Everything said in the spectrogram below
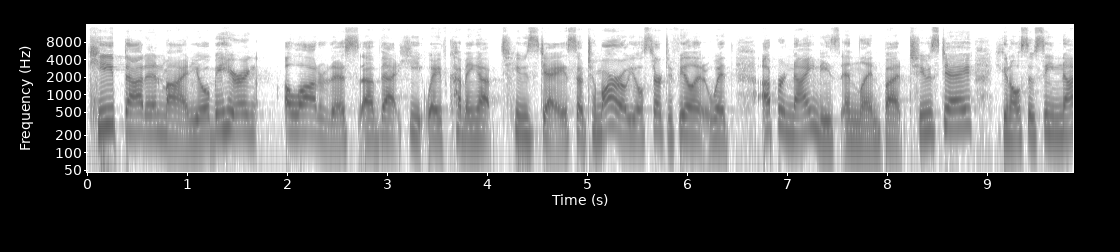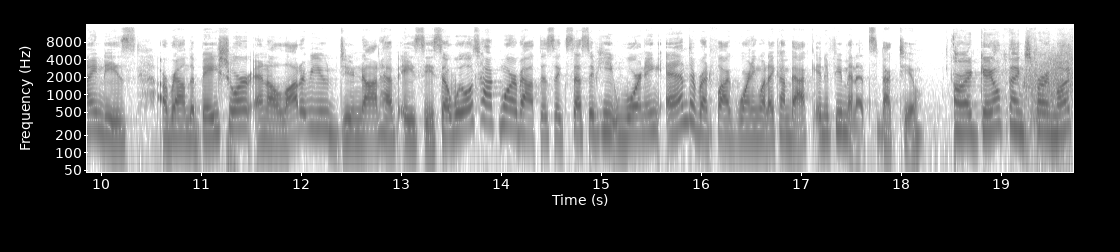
keep that in mind. You'll be hearing a lot of this, of that heat wave coming up Tuesday. So tomorrow you'll start to feel it with upper 90s inland, but Tuesday you can also see 90s around the Bayshore and a lot of you do not have AC. So we'll talk more about this excessive heat warning and the red flag warning when I come back in a few minutes. Back to you. All right, Gayle, thanks very much.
